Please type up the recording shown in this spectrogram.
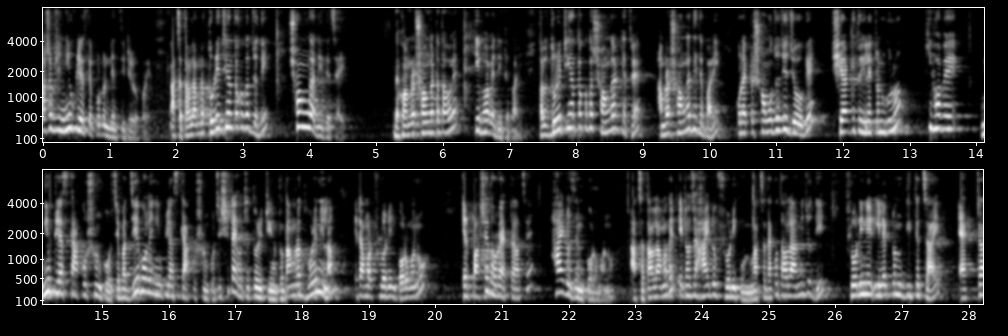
পাশাপাশি নিউক্লিয়াসের প্রোটন ডেন্সিটির উপরে। আচ্ছা তাহলে আমরা তরিচিহ্নতকতা যদি সংজ্ঞা দিতে চাই, দেখো আমরা সংজ্ঞাটা তাহলে কীভাবে দিতে পারি? তাহলে ঋণাত্মকতার সংজ্ঞার ক্ষেত্রে আমরা সংজ্ঞা দিতে পারি কোনো একটা সমযোজী যৌগে শেয়ারকৃত ইলেকট্রনগুলো কীভাবে নিউক্লিয়াসকে আকর্ষণ করছে বা যে বলে নিউক্লিয়াসকে আকর্ষণ করছে সেটাই হচ্ছে ঋণাত্মকতা আমরা ধরে নিলাম এটা আমার ফ্লোরিন পরমাণু, এর পাশে ধরো একটা আছে হাইড্রোজেন পরমাণু। আচ্ছা তাহলে আমাদের এটা হচ্ছে হাইড্রোফ্লোরিক অণু। আচ্ছা দেখো তাহলে আমি যদি ফ্লোরিনের ইলেকট্রন দিতে চাই, একটা,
